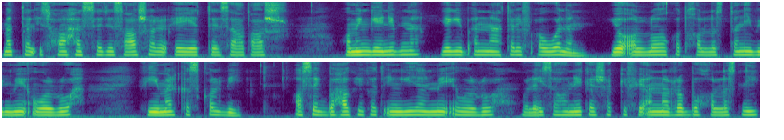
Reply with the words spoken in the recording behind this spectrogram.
متى الإصحاح السادس عشر الآية التاسعة عشر؟ ومن جانبنا يجب أن نعترف أولا يا الله قد خلصتني بالماء والروح في مركز قلبي. أثق بحقيقة إنجيل الماء والروح وليس هناك شك في أن الرب خلصني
